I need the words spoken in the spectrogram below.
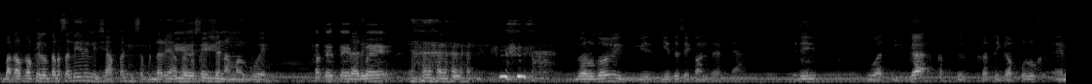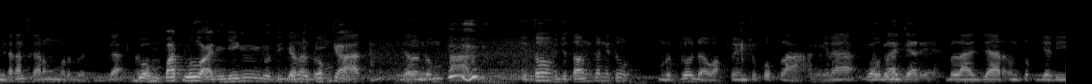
bakal ke filter sendiri nih siapa nih sebenarnya yang Iya satu passion sama gue. HTTP Dari- goal gue gitu sih konsepnya. Jadi 23 ke, tu- ke 30 eh, misalkan sekarang umur 23 24 lu anjing. 23 jalan 23 24 jalan 24 itu 7 tahun kan itu menurut gue udah waktu yang cukup lah. Akhirnya Buat gua belajar ya. belajar untuk jadi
